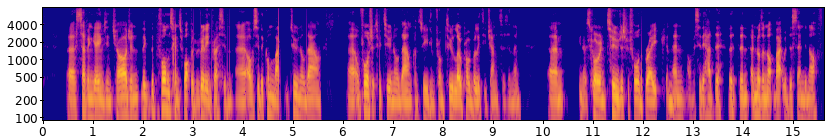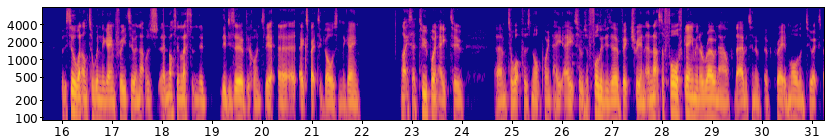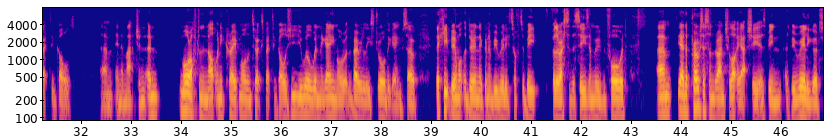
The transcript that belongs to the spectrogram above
uh, seven games in charge. And the, the performance against Watford was really impressive. Uh, obviously, the comeback 2 0 down. Uh, unfortunate to be 2 0 down, conceding from two low probability chances and then, um, you know, scoring two just before the break. And then obviously they had the, the, the another knockback with the sending off. But they still went on to win the game 3 2, and that was uh, nothing less than they, they deserved according to the uh, expected goals in the game. Like I said, 2.82 um, to Watford's 0.88. So it was a fully deserved victory. And, and that's the fourth game in a row now that Everton have, have created more than two expected goals um, in a match. And, and more often than not, when you create more than two expected goals, you, you will win the game or at the very least draw the game. So if they keep doing what they're doing, they're going to be really tough to beat for the rest of the season moving forward. Um, yeah, the process under Ancelotti actually has been has been really good.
